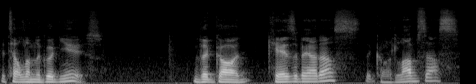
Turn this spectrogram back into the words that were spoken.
to tell them the good news that God cares about us, that God loves us,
